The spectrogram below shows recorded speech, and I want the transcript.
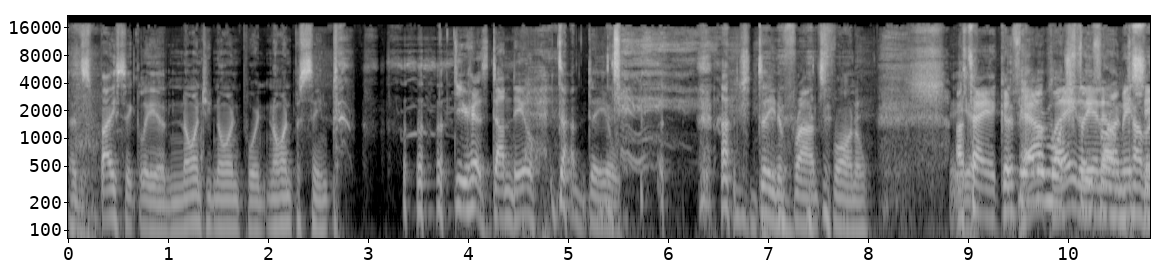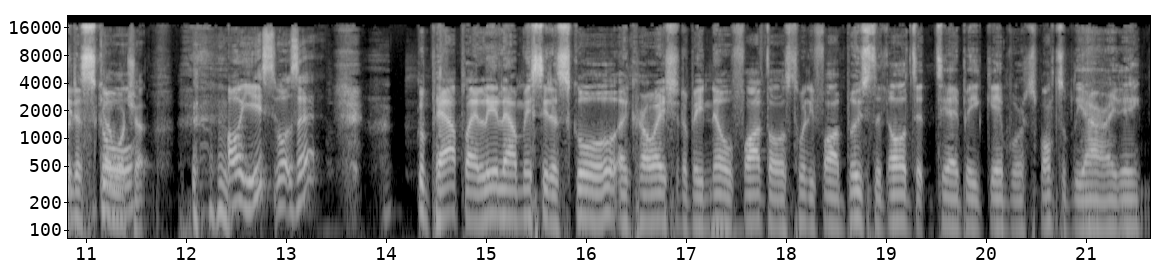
It's basically a ninety nine point nine percent Do you reckon it's done deal? done deal. Argentina France final. I'll tell you, good if you power haven't watched play, FIFA Lionel Messi Uncovered, to go score. watch it. oh yes, what's that? Good power play. Lionel Messi to score and Croatia to be nil. Five dollars twenty five. Boosted odds at TAB. Gamble responsibly. R eighteen.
